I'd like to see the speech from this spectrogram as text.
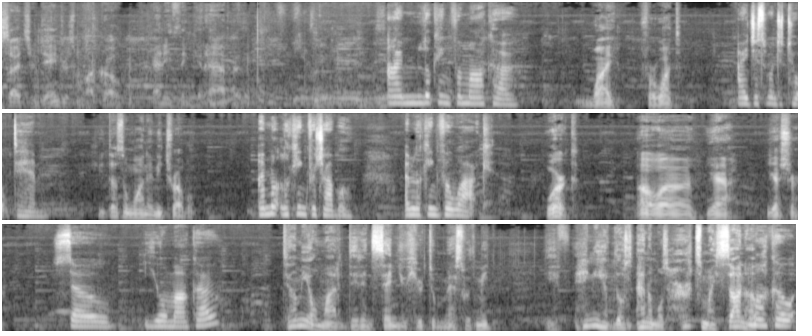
Sites are dangerous, Marco. Anything can happen. I'm looking for Marco. Why? For what? I just want to talk to him. He doesn't want any trouble. I'm not looking for trouble. I'm looking for work. Work? Oh, uh, yeah. Yeah, sure. So, you're Marco? Tell me Omar didn't send you here to mess with me? If any of those animals hurts my son, I'll... Marco,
